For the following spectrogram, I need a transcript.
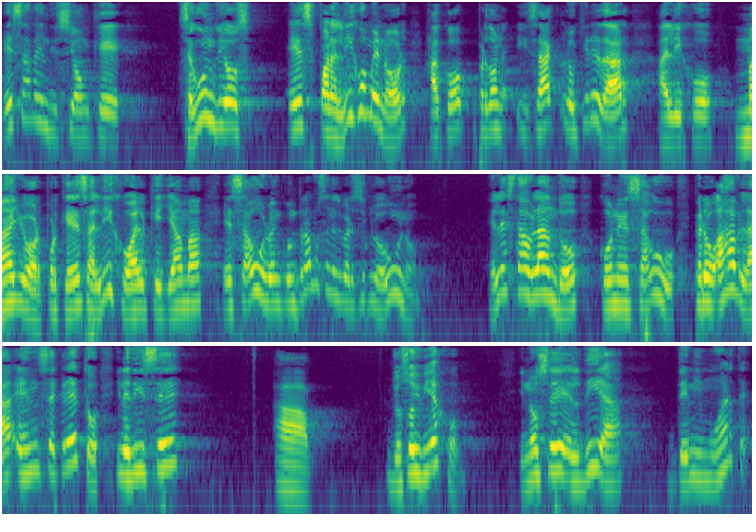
esa bendición que, según Dios, es para el hijo menor, Jacob, perdón, Isaac lo quiere dar al hijo mayor, porque es al hijo al que llama Esaú. Lo encontramos en el versículo 1. Él está hablando con Esaú, pero habla en secreto y le dice, ah, yo soy viejo y no sé el día de mi muerte.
